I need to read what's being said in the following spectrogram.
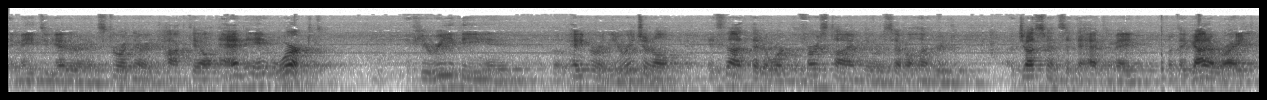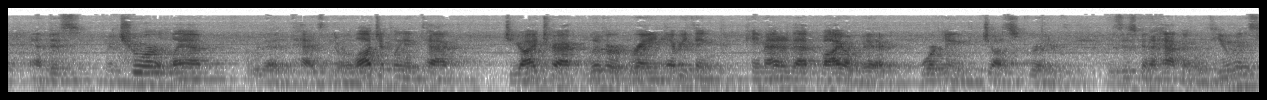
They made together an extraordinary cocktail, and it worked. If you read the, the paper in the original, it's not that it worked the first time. There were several hundred adjustments that they had to make, but they got it right. And this mature lamb that has neurologically intact GI tract, liver, brain, everything came out of that bio bag working just great. Is this going to happen with humans?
